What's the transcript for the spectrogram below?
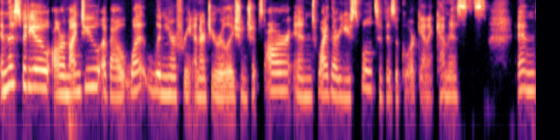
In this video, I'll remind you about what linear free energy relationships are and why they're useful to physical organic chemists. And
